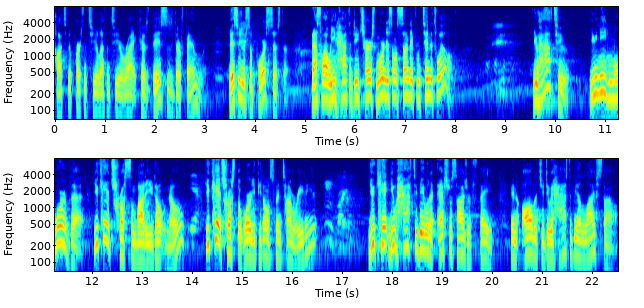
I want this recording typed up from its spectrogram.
talk to the person to your left and to your right, because this is their family. This is your support system. That's why you have to do church more than just on Sunday from 10 to 12. You have to. You need more of that. You can't trust somebody you don't know. You can't trust the word if you don't spend time reading it. You can't, you have to be able to exercise your faith in all that you do. It has to be a lifestyle.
